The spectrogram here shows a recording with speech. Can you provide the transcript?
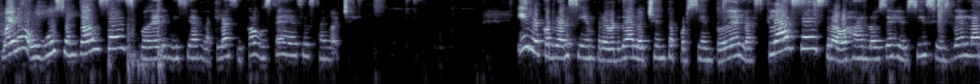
Bueno, un gusto entonces poder iniciar la clase con ustedes esta noche. Y recordar siempre, ¿verdad? El 80% de las clases, trabajar los ejercicios de la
